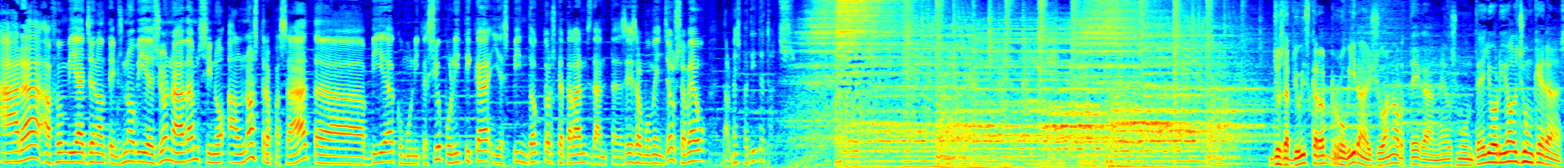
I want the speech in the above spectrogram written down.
ara a fer un viatge en el temps, no via John Adams, sinó al nostre passat, eh, via comunicació política i spin doctors catalans d'antes. És el moment, ja ho sabeu, del més petit de tots. Josep Lluís Carot Rovira, Joana Ortega, Neus Munté i Oriol Junqueras.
